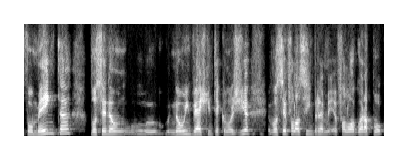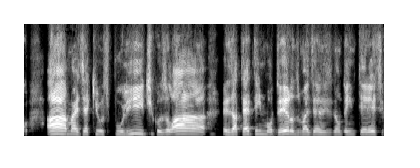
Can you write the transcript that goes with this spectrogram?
fomenta, você não não investe em tecnologia. Você falou assim para mim, falou agora há pouco. Ah, mas é que os políticos lá, eles até têm modelos, mas eles não têm interesse.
